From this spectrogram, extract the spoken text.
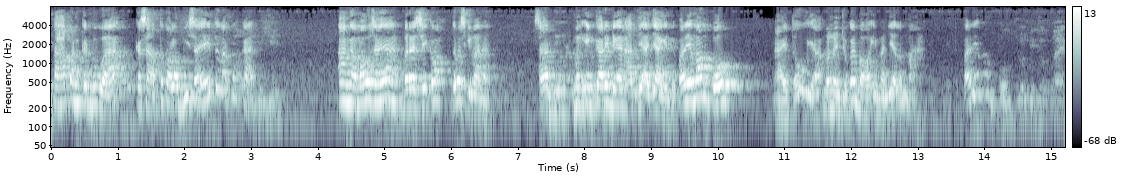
tahapan kedua ke satu kalau bisa ya itu lakukan. Ah nggak mau saya beresiko terus gimana? Saya mengingkari dengan hati aja gitu. Padahal dia mampu. Nah itu ya menunjukkan bahwa iman dia lemah. Padahal dia mampu. Belum dicoba ya?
